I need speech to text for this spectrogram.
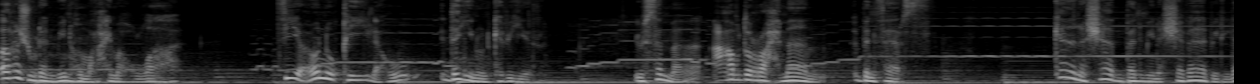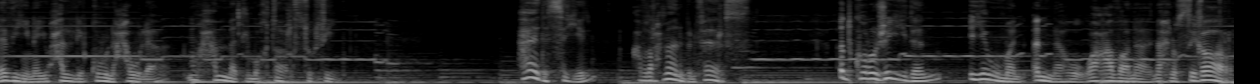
رجلا منهم رحمه الله. في عنقي له دين كبير يسمى عبد الرحمن بن فارس. كان شابا من الشباب الذين يحلقون حول محمد المختار السوسي. هذا السيد عبد الرحمن بن فارس. أذكر جيدا يوما أنه وعظنا نحن الصغار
